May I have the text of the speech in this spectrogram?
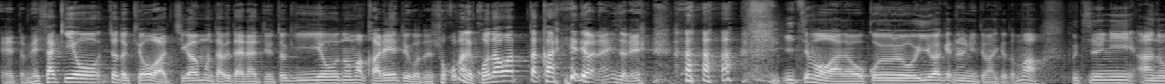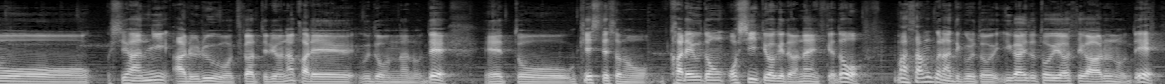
えーと、目先をちょっと今日は違うもの食べたいなっていう時用の、まあ、カレーということでそこまでこだわったカレーではないんですよね。いつもあのこれを言い訳のように言ってますけどまあ普通に、あの、市販にあるルーを使ってるようなカレーうどんなので、えーと、決してそのカレーうどん惜しいというわけではないんですけど、まあ、寒くなってくると意外と問い合わせがあるので、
